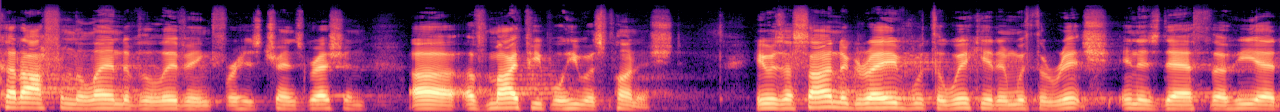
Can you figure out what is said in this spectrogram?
cut off from the land of the living, for his transgression uh, of my people he was punished. He was assigned a grave with the wicked and with the rich in his death, though he had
